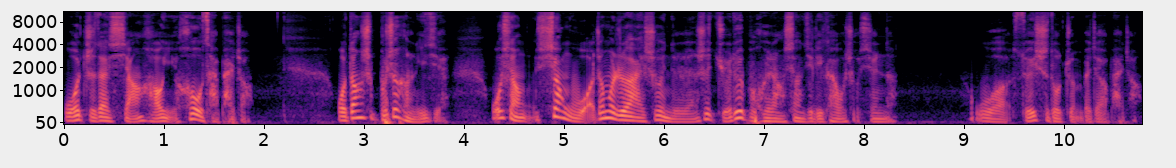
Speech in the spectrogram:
我只在想好以后才拍照。我当时不是很理解，我想像我这么热爱摄影的人是绝对不会让相机离开我手心的。我随时都准备着要拍照。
